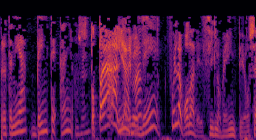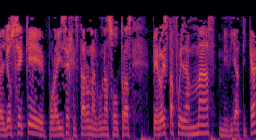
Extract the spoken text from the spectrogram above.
pero tenía 20 años. Total, y además bebé. fue la boda del siglo XX. O sea, yo sé que por ahí se gestaron algunas otras, pero esta fue la más mediática.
